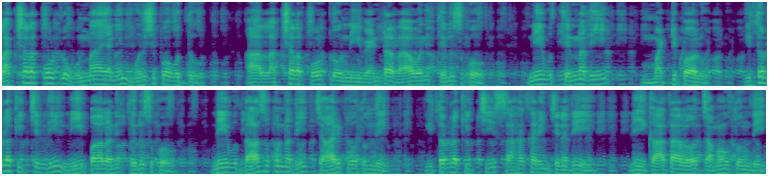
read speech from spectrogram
లక్షల కోట్లు ఉన్నాయని మురిసిపోవద్దు. ఆ లక్షల కోట్లు నీ వెంట రావని తెలుసుకో. నీవు తిన్నది మట్టిపాలు. ఇతరులకిచ్చింది నీ పాలని తెలుసుకో. నీవు దాచుకున్నది జారిపోతుంది. ఇతరులకిచ్చి సహకరించినది నీ ఖాతాలో జమవుతుంది.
